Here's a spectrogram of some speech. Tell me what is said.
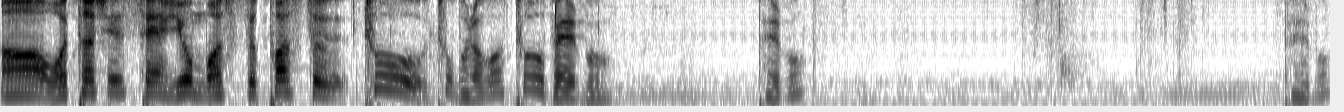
어 워터 시스템 you must first to to 뭐라고? to valve 밸브? 밸브?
